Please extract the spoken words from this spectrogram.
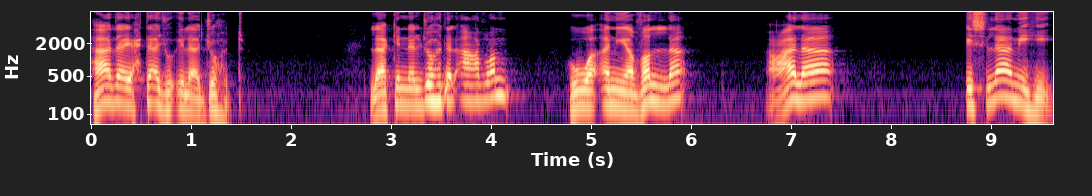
هذا يحتاج إلى جهد. لكن الجهد الأعظم هو أن يظل على إسلامه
